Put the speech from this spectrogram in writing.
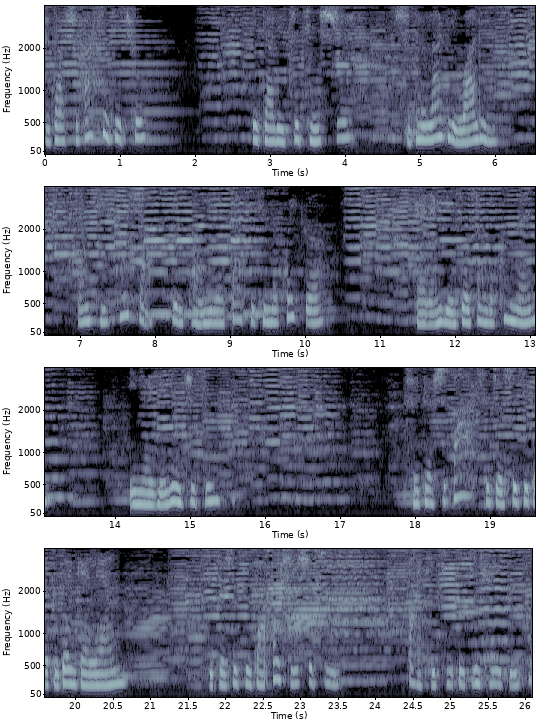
直到十八世纪初，意大利制琴师史特拉迪瓦里将其缩小并统一了大提琴的规格，改良演奏上的困难，因而沿用至今。随着十八、十九世纪的不断改良。十九世纪到二十一世纪，大提琴已经可以独奏，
